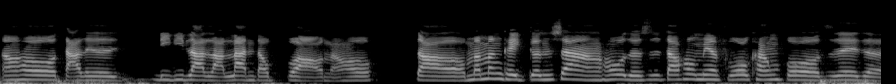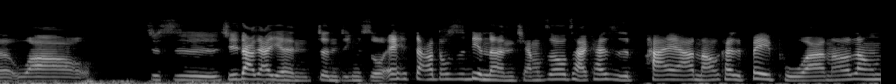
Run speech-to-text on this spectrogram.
然后打的哩哩啦啦烂到爆，然后到慢慢可以跟上，或者是到后面 full combo 之类的，哇哦！就是其实大家也很震惊，说，哎，大家都是练得很强之后才开始拍啊，然后开始背谱啊，然后让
